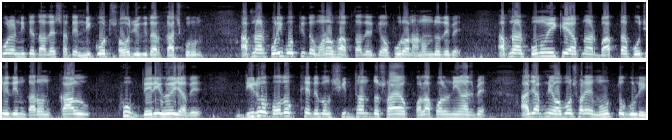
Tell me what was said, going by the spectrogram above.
করে নিতে তাদের সাথে নিকট সহযোগিতার কাজ করুন। আপনার পরিবর্তিত মনোভাব তাদেরকে অপূরণ আনন্দ দেবে। আপনার পনুইকে আপনার বার্তা পৌঁছে দিন, কারণ কাল খুব দেরি হয়ে যাবে। দৃঢ় পদক্ষেপ এবং সিদ্ধান্ত সহায়ক ফলাফল নিয়ে আসবে। আজ আপনি অবসরের মুহূর্তগুলি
